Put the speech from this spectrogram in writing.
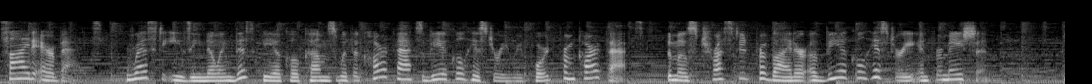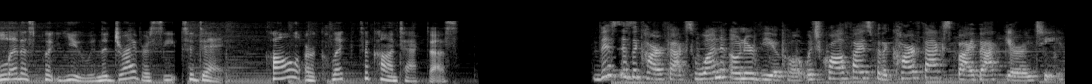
side airbags. Rest easy knowing this vehicle comes with a Carfax Vehicle History Report from Carfax, the most trusted provider of vehicle history information. Let us put you in the driver's seat today. Call or click to contact us. This is a Carfax one owner vehicle which qualifies for the Carfax buyback guarantee.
